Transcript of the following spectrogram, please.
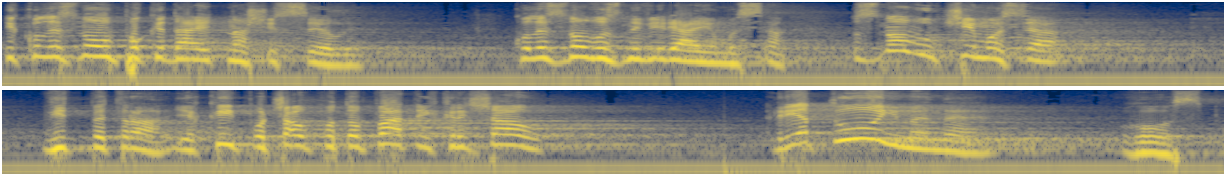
і коли знову покидають наші сили, коли знову зневіряємося, знову вчимося від Петра, який почав потопати і кричав: Рятуй мене, Господи.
